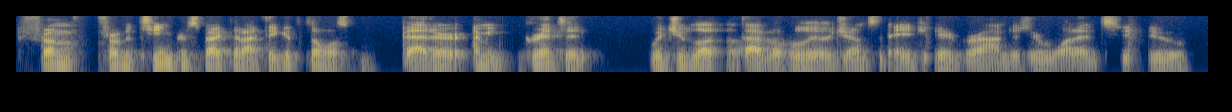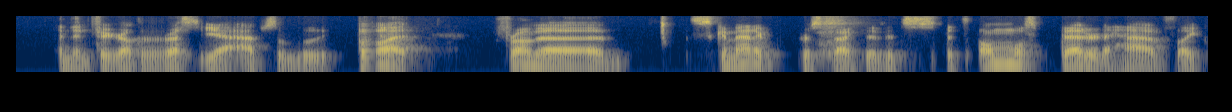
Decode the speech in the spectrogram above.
from from a team perspective. I think it's almost better. I mean, granted, would you love to have a Julio Jones and AJ Brown as your one and two, and then figure out the rest? Yeah, absolutely. But from a schematic perspective, it's it's almost better to have like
